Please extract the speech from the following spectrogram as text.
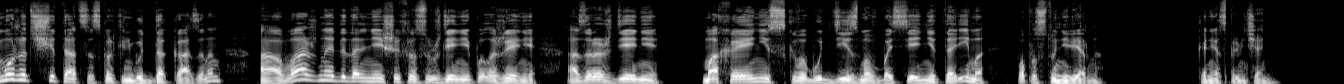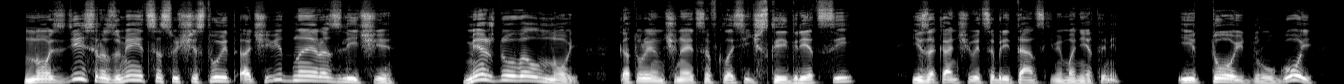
может считаться сколько-нибудь доказанным, а важное для дальнейших рассуждений положение о зарождении махаянистского буддизма в бассейне Тарима попросту неверно. Конец примечания. Но здесь, разумеется, существует очевидное различие между волной, которая начинается в классической Греции и заканчивается британскими монетами, и той другой –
